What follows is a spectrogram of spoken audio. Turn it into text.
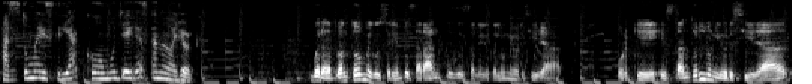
haces tu maestría, ¿cómo llegas a Nueva York? Bueno, de pronto me gustaría empezar antes de salir de la universidad, porque estando en la universidad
